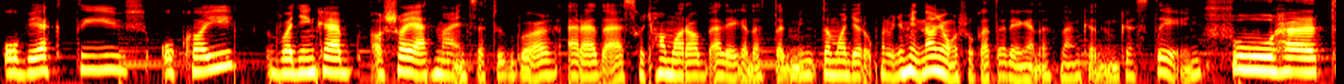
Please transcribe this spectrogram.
objektív okai, vagy inkább a saját mindsetükből ered ez, hogy hamarabb elégedettek, mint a magyarok, mert ugye mi nagyon sokat elégedetlenkedünk, ez tény. Fú, hát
